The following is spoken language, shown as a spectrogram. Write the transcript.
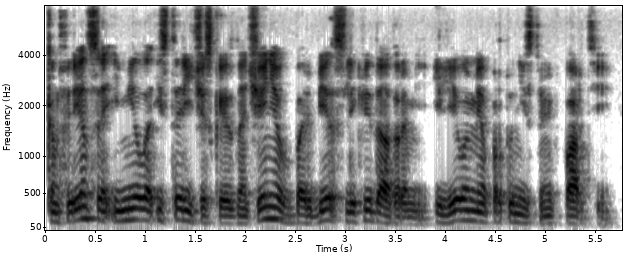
Конференция имела историческое значение в борьбе с ликвидаторами и левыми оппортунистами в партии –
